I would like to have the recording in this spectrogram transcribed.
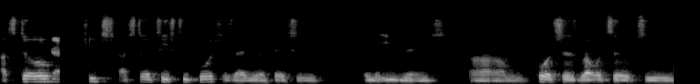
I still Okay. teach. I still teach two courses at UMKC in the evenings. Um, courses relative to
